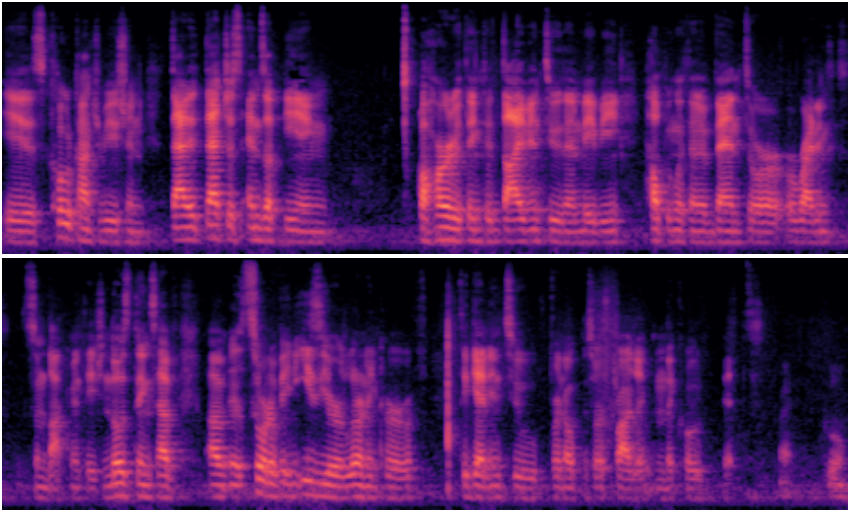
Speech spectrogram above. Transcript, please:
is code contribution, that that just ends up being a harder thing to dive into than maybe helping with an event or, or writing some documentation. Those things have uh, sort of an easier learning curve to get into for an open source project than the code bits. Right. Cool.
